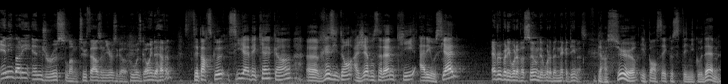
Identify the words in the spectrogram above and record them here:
anybody in Jerusalem 2,000 years ago who was going to heaven, C'est parce que s'il y avait quelqu'un euh, résident à Jérusalem qui allait au ciel, everybody would have assumed it would have been Nicodemus. bien sûr, il pensait que c'était Nicodème.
